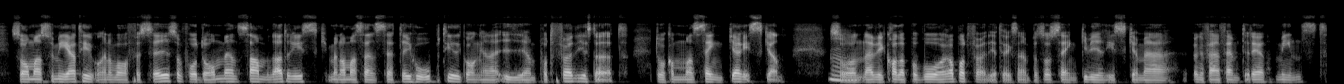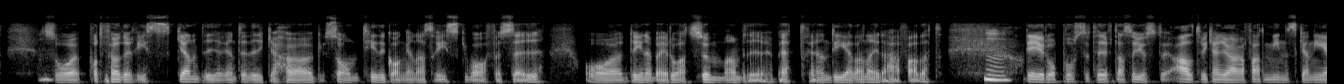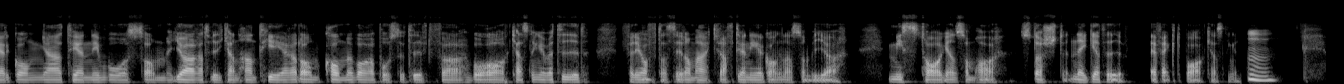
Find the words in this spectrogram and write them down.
Så om man summerar tillgångarna var för sig så får de en samlad risk men om man sen sätter ihop tillgångarna i en portfölj istället då kommer man sänka risken. Mm. Så när vi kollar på våra portföljer till exempel så sänker vi risken med ungefär en femtedel minst. Mm. Så portföljrisken blir inte lika hög som tillgångarnas risk var för sig och det innebär ju då att summan blir bättre än delarna i det här fallet. Mm. Det är ju då positivt, alltså just allt vi kan göra för att minska nedgångar till en nivå som gör att vi kan hantera dem kommer vara positivt för vår avkastning över tid. För det är oftast i de här kraftiga nedgångarna som vi gör misstagen som har störst negativ effekt på avkastningen. Mm.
